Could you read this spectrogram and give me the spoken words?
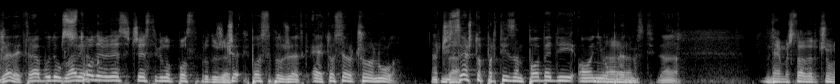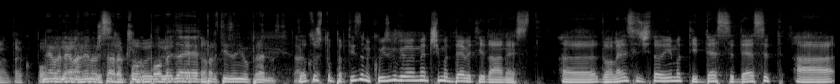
Gledaj, treba da bude u glavi... 196 je bilo posle produžetka. Če, posle produžetka, e, to se računa nula. Znači, da. sve što Partizan pobedi, on je da, u da. prednosti. Da, da. Nema šta da računa, tako. Pobeda, nema, nema, nema šta da računa. Pobeda je Partizan je u prednosti. Tako. Zato što Partizan koji izgubi ovaj meč ima 9-11. Uh, Valencia će tada imati 10-10, a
